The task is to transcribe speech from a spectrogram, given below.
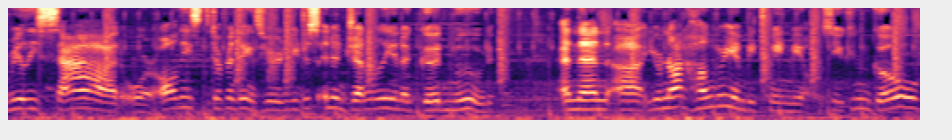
really sad, or all these different things. You're you're just in a generally in a good mood, and then uh, you're not hungry in between meals. You can go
